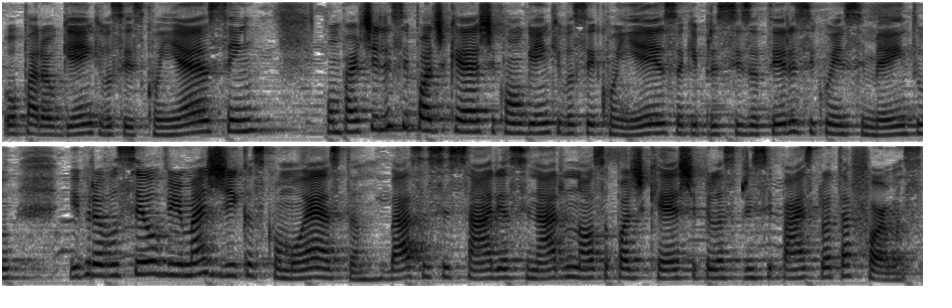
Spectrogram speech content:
ou para alguém que vocês conhecem? Compartilhe esse podcast com alguém que você conheça, que precisa ter esse conhecimento. E para você ouvir mais dicas como esta, basta acessar e assinar o nosso podcast pelas principais plataformas.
